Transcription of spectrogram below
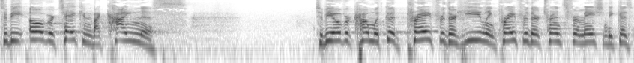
to be overtaken by kindness? to be overcome with good. Pray for their healing, pray for their transformation, because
